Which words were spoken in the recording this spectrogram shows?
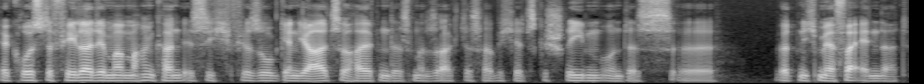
der größte Fehler, den man machen kann, ist, sich für so genial zu halten, dass man sagt, das habe ich jetzt geschrieben und das äh, wird nicht mehr verändert.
